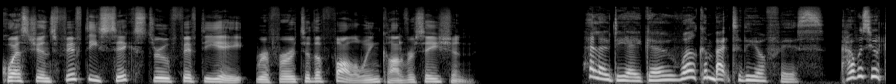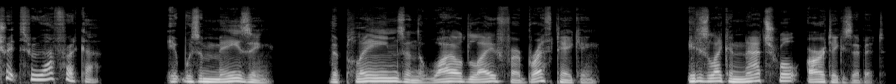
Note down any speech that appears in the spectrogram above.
Questions 56 through 58 refer to the following conversation. Hello, Diego. Welcome back to the office. How was your trip through Africa? It was amazing. The plains and the wildlife are breathtaking. It is like a natural art exhibit.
